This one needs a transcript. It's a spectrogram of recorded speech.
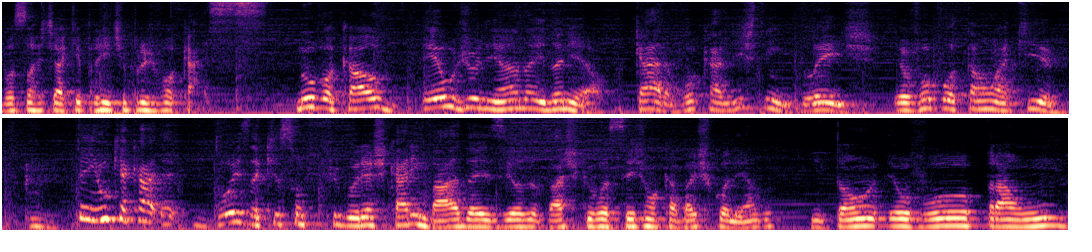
Vou sortear aqui pra gente ir pros vocais. No vocal, eu, Juliana e Daniel. Cara, vocalista em inglês, eu vou botar um aqui. Tem um que é. é, Dois aqui são figurinhas carimbadas e eu acho que vocês vão acabar escolhendo. Então eu vou pra um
